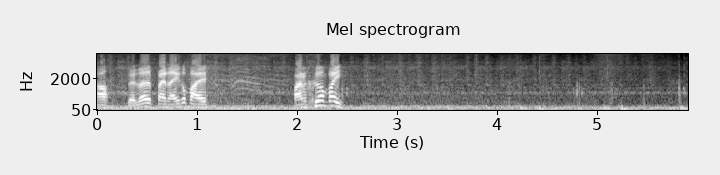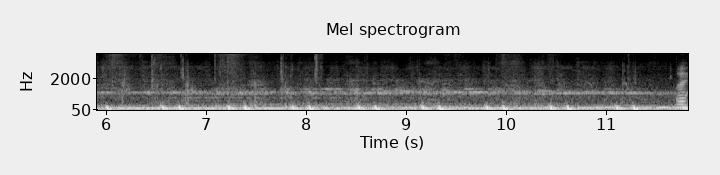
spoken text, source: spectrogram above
เอาเดี๋ยวเราไปไหนก็ไปปั่นเครื่องไปเฮ้ย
